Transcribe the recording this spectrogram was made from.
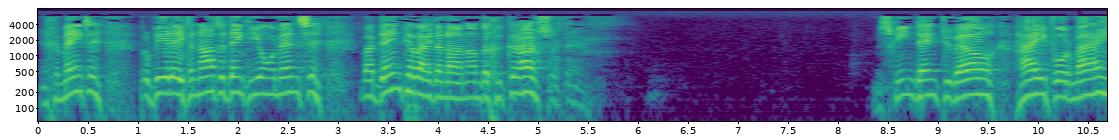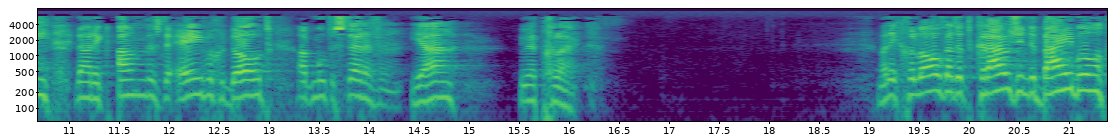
En gemeente, probeer even na te denken, jonge mensen, waar denken wij dan aan, aan de gekruisigde? Misschien denkt u wel, hij voor mij, dat ik anders de eeuwige dood had moeten sterven. Ja, u hebt gelijk. Maar ik geloof dat het kruis in de Bijbel,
